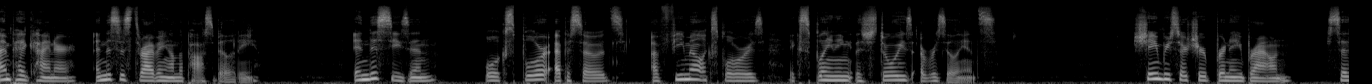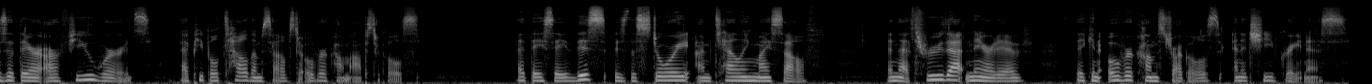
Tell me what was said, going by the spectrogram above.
I'm Peg Kiner, and this is Thriving on the Possibility. In this season, we'll explore episodes of female explorers explaining the stories of resilience. Shame researcher Brene Brown says that there are few words that people tell themselves to overcome obstacles. That they say, This is the story I'm telling myself, and that through that narrative, they can overcome struggles and achieve greatness.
